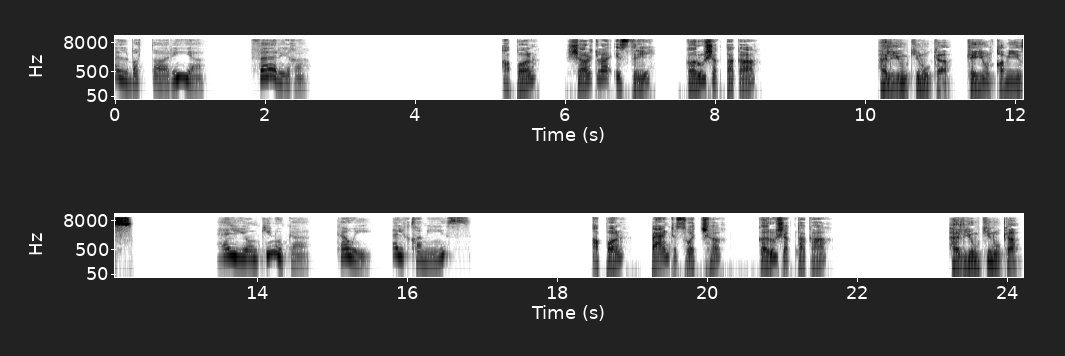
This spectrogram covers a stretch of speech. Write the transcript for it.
البطارية فارغة आपण शर्टला इस्त्री करू शकता का هل يمكنك كي القميص؟ هل يمكنك كوي القميص؟ आपण पॅन्ट स्वच्छ करू शकता का هل يمكنك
